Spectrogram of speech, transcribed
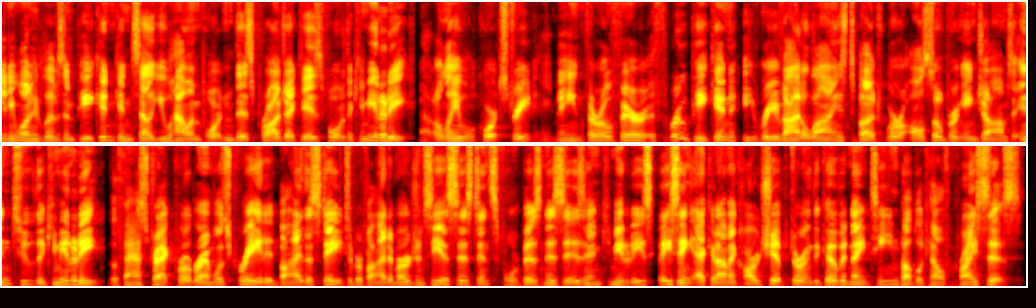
anyone who lives in Pekin can tell you how important this project is for the community. Not only will Court Street, a main thoroughfare through Pekin, be revitalized, but we're also bringing jobs into the community. The Fast Track program was created by the state to provide emergency assistance for businesses and communities facing economic hardship during the COVID 19 public health crisis.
